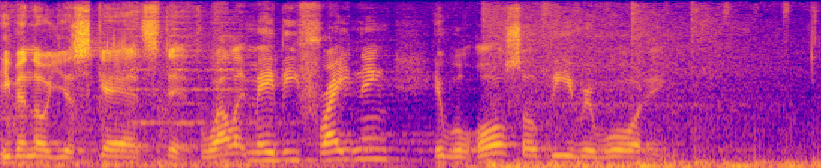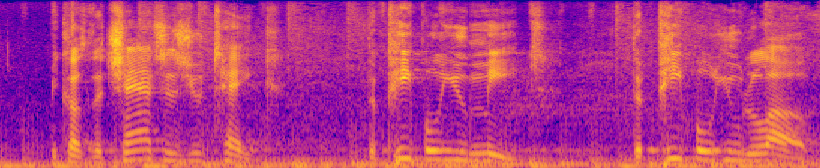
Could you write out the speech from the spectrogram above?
even though you're scared stiff. While it may be frightening, it will also be rewarding. Because the chances you take, the people you meet, the people you love,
